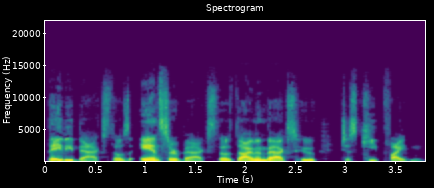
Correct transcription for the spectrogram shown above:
baby backs, those answer backs, those Diamondbacks who just keep fighting?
